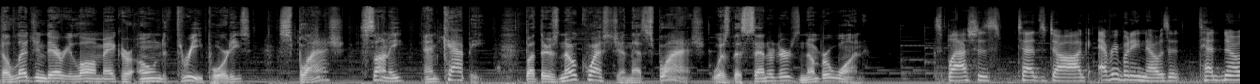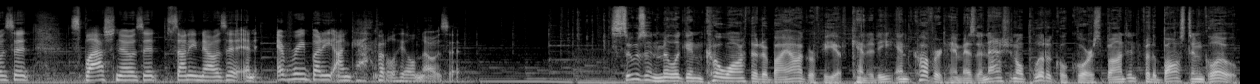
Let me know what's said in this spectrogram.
The legendary lawmaker owned three Porties Splash, Sunny, and Cappy, but there's no question that Splash was the senator's number one. Splash is Ted's dog. Everybody knows it. Ted knows it. Splash knows it. Sunny knows it. And everybody on Capitol Hill knows it. Susan Milligan co authored a biography of Kennedy and covered him as a national political correspondent for the Boston Globe.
